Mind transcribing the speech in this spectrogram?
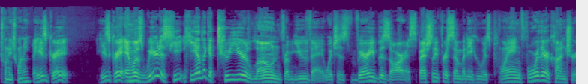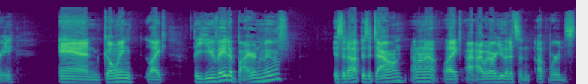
2020? He's great. He's great. And what's weird is he he had like a two year loan from Juve, which is very bizarre, especially for somebody who was playing for their country and going like the Juve to Bayern move. Is it up? Is it down? I don't know. Like I, I would argue that it's an upwards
